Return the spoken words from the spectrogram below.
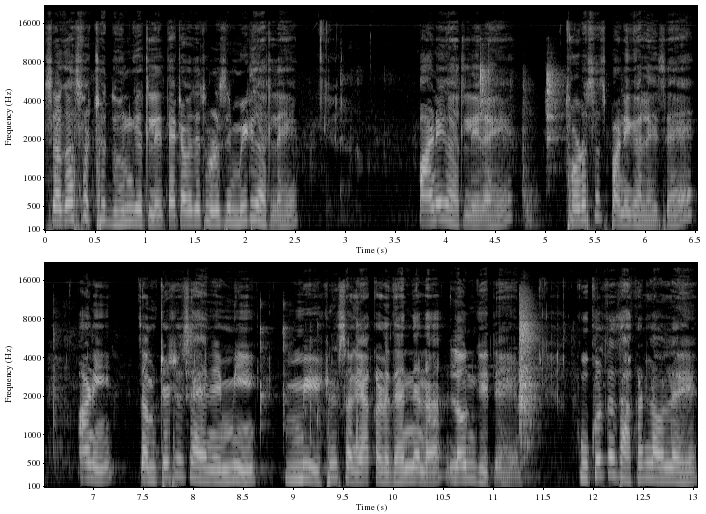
सगळं स्वच्छ धुवून घेतले त्याच्यामध्ये थोडंसं मीठ घातलं आहे. पाणी घातलेलं आहे. थोडंसंच पाणी घालायचं आहे आणि चमच्याच्या सहाय्याने मी मीठ सगळ्या कडधान्यांना लावून घेते आहे. कुकरचं झाकण लावलं आहे.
